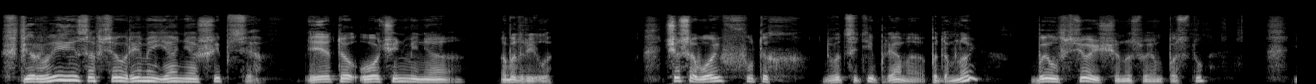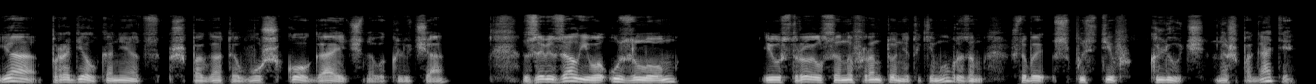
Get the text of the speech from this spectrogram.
Впервые за все время я не ошибся, и это очень меня ободрило. Часовой в футах двадцати прямо подо мной был все еще на своем посту. Я продел конец шпагата в ушко гаечного ключа, завязал его узлом и устроился на фронтоне таким образом, чтобы, спустив ключ на шпагате,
